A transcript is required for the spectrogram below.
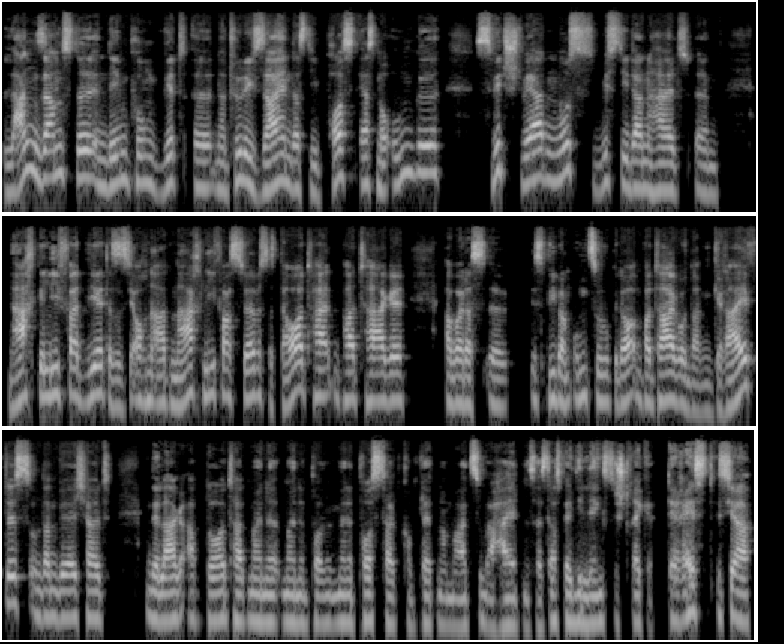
langsamste in dem Punkt wird äh, natürlich sein, dass die Post erstmal umgeswitcht werden muss, bis die dann halt ähm, nachgeliefert wird. Das ist ja auch eine Art Nachlieferservice. Das dauert halt ein paar Tage, aber das äh, ist wie beim Umzug, dauert ein paar Tage und dann greift es und dann wäre ich halt in der Lage, ab dort halt meine, meine, meine Post halt komplett normal zu behalten. Das heißt, das wäre die längste Strecke. Der Rest ist ja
